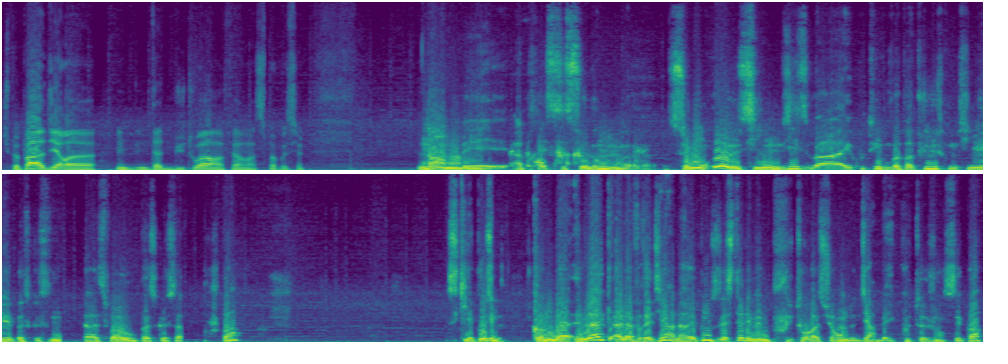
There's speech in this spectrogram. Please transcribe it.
Je peux pas dire euh, une, date butoir à faire, c'est pas possible. Non, mais après, c'est selon, euh, selon eux. S'ils nous disent, bah écoutez, on va pas plus continuer parce que ça nous intéresse pas ou parce que ça marche pas, ce qui est possible. Comme bah, là, à la vrai dire, la réponse d'Estelle est même plutôt rassurante de dire, bah écoute, j'en sais pas.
